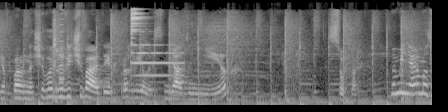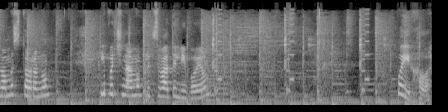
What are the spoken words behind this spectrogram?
Я впевнена, що ви вже відчуваєте, як прогрілись м'язи ніг. Супер. Ми міняємо з вами сторону і починаємо працювати лівою. Поїхали.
